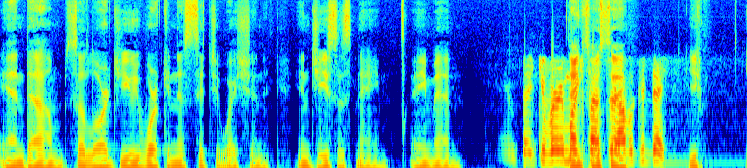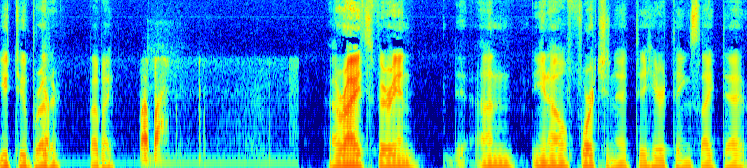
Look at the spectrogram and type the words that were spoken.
And um, so, Lord, you work in this situation in Jesus' name. Amen. Thank you very much, Thanks, Pastor. Jose. Have a good day. You, you too, brother. Bye bye. Bye bye. All right, it's very un, un, you know fortunate to hear things like that.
